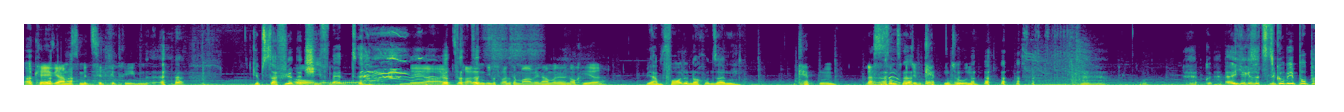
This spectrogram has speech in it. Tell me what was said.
Okay, wir haben es mit Sid getrieben. Gibt's dafür ein Oh. Achievement? Ja, jetzt gerade nicht. Warte mal, wen haben wir denn noch hier? Wir haben vorne noch unseren... Captain. Lass es uns mit dem Captain tun. Äh, hier sitzt eine Gummipuppe.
